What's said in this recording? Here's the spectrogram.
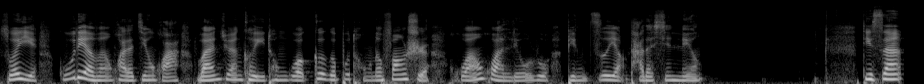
所以古典文化的精华完全可以通过各个不同的方式缓缓流入并滋养他的心灵。第三，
